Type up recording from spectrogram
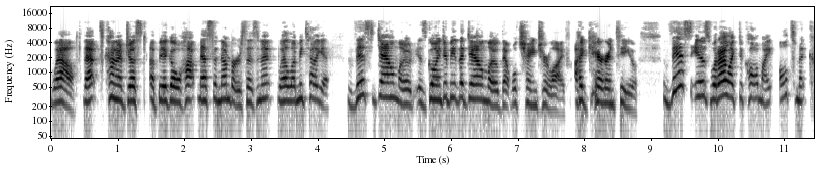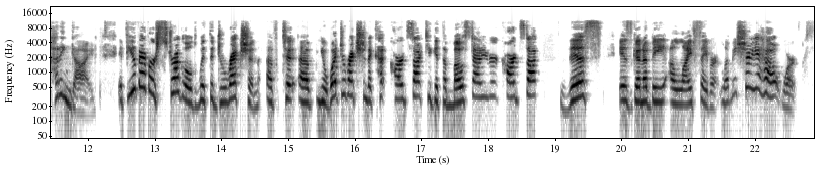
Wow, that's kind of just a big old hot mess of numbers, isn't it? Well, let me tell you, this download is going to be the download that will change your life. I guarantee you. This is what I like to call my ultimate cutting guide. If you've ever struggled with the direction of to uh, you know what direction to cut cardstock to get the most out of your cardstock, this is going to be a lifesaver. Let me show you how it works.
